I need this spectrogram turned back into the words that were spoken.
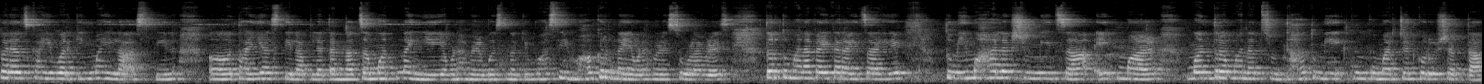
खरंच काही वर्किंग महिला असतील ताई असतील आपल्या त्यांना जमत नाही आहे एवढा वेळ बसणं किंवा सेवा करणं एवढ्या वेळेस सोळा वेळेस तर तुम्हाला काय करायचं आहे? तुम्ही महालक्ष्मीचा एक माळ मंत्र म्हणत सुद्धा तुम्ही कुंकुमार्चन करू शकता.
